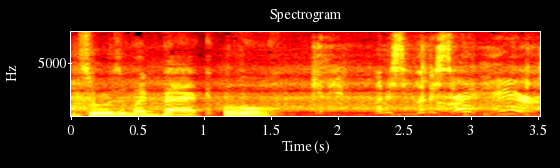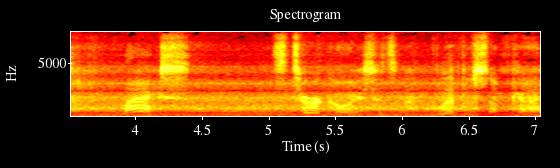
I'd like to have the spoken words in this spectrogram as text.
And so is it my back. Oh, Get. Let me see. Let me see. Right here. Relax. It's turquoise. It's a glyph of some kind.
